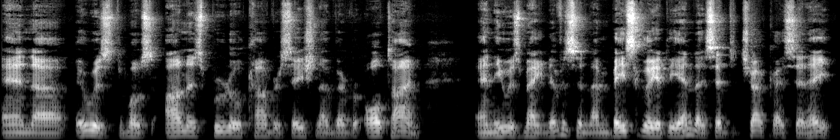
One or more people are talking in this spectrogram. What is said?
And uh, it was the most honest, brutal conversation I've ever, all time. And he was magnificent. I'm basically at the end, I said to Chuck, I said, Hey,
